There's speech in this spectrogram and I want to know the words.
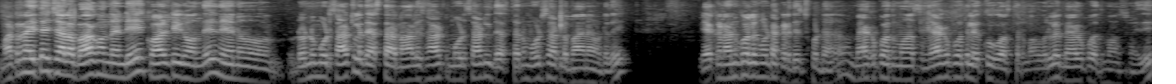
మటన్ అయితే చాలా బాగుందండి క్వాలిటీగా ఉంది. నేను రెండు మూడు సార్లు తెస్తాను నాలుగు సార్లు మూడు సార్లు తెస్తాను. మూడు సార్లు బాగానే ఉంటుంది. ఎక్కడ అనుకూలంగా ఉంటే అక్కడ తెచ్చుకుంటాను. మేకపోత మాంసం మేకపోతలు ఎక్కువగా వస్తారు మా ఊళ్ళో మేకపోత మాంసం ఇది.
